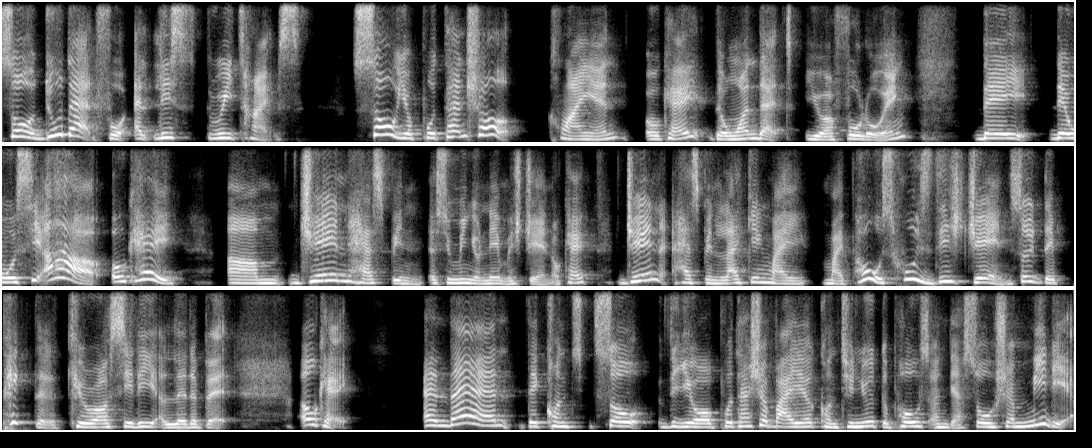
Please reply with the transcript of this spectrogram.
So do that for at least three times. So your potential client, okay, the one that you are following, they they will see, ah, okay, um, Jane has been, assuming your name is Jane, okay? Jane has been liking my my post. Who is this Jane? So they pick the curiosity a little bit. Okay. And then they con- so the, your potential buyer continue to post on their social media.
